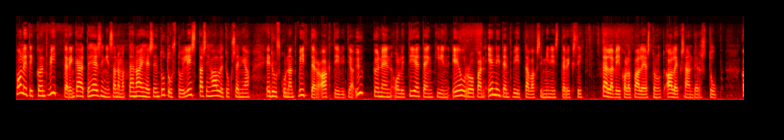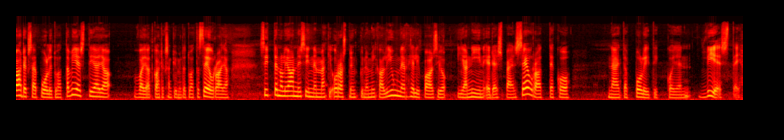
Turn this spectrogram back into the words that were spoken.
Poliitikkojen Twitterin käyttö Helsingin Sanomat tähän aiheeseen tutustui, listasi hallituksen ja eduskunnan Twitter-aktiivit. Ja ykkönen oli tietenkin Euroopan eniten twiittavaksi ministeriksi tällä viikolla paljastunut Alexander Stubb. 8500 viestiä ja vajat 80 000 seuraajaa. Sitten oli Anni Sinnemäki, Oras Tynkkynen, Mikael Jungner, Heli Paasio ja niin edespäin. Seuraatteko näitä poliitikkojen viestejä?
